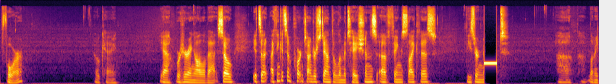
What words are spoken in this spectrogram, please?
4. Okay. Yeah, we're hearing all of that. So it's a, I think it's important to understand the limitations of things like this. These are not, uh, let me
